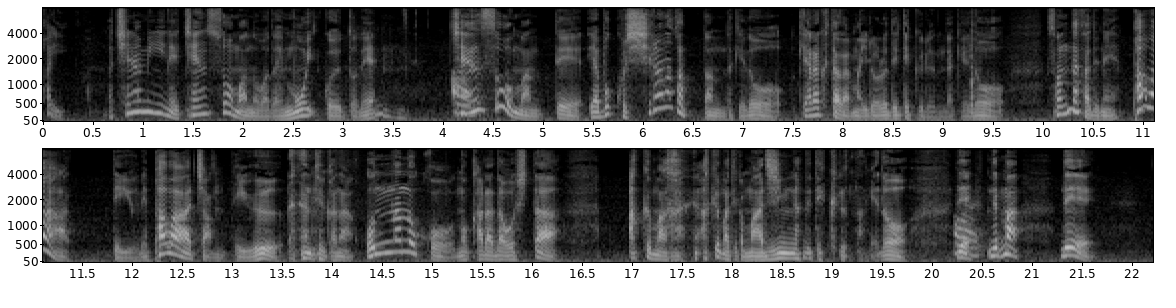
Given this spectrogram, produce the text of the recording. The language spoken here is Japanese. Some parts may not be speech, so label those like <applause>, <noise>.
はい。ちなみにね、チェンソーマンの話題もう一個言うとね、チェンソーマンって、いや、僕これ知らなかったんだけど、キャラクターがまあいろいろ出てくるんだけど、その中でね、パワーっていうね、パワーちゃんっていう、<laughs> なんていうかな、女の子の体をした悪魔が、<laughs> 悪魔っていうか魔人が出てくるんだけど、で、はい。で、まあ、で、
